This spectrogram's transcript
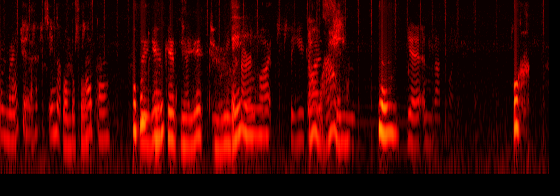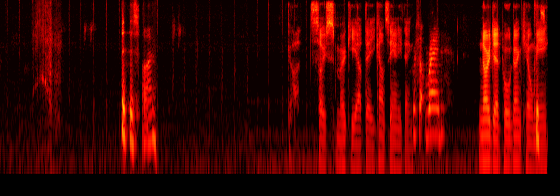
Oh my I haven't seen that one before. So you get the history. Hey. Fahrenheit for you Oh, wow. and- Yeah. Yeah, and that's like This is fine. God, it's so smoky out there. You can't see anything. What's up, Red? No, Deadpool, don't kill me.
